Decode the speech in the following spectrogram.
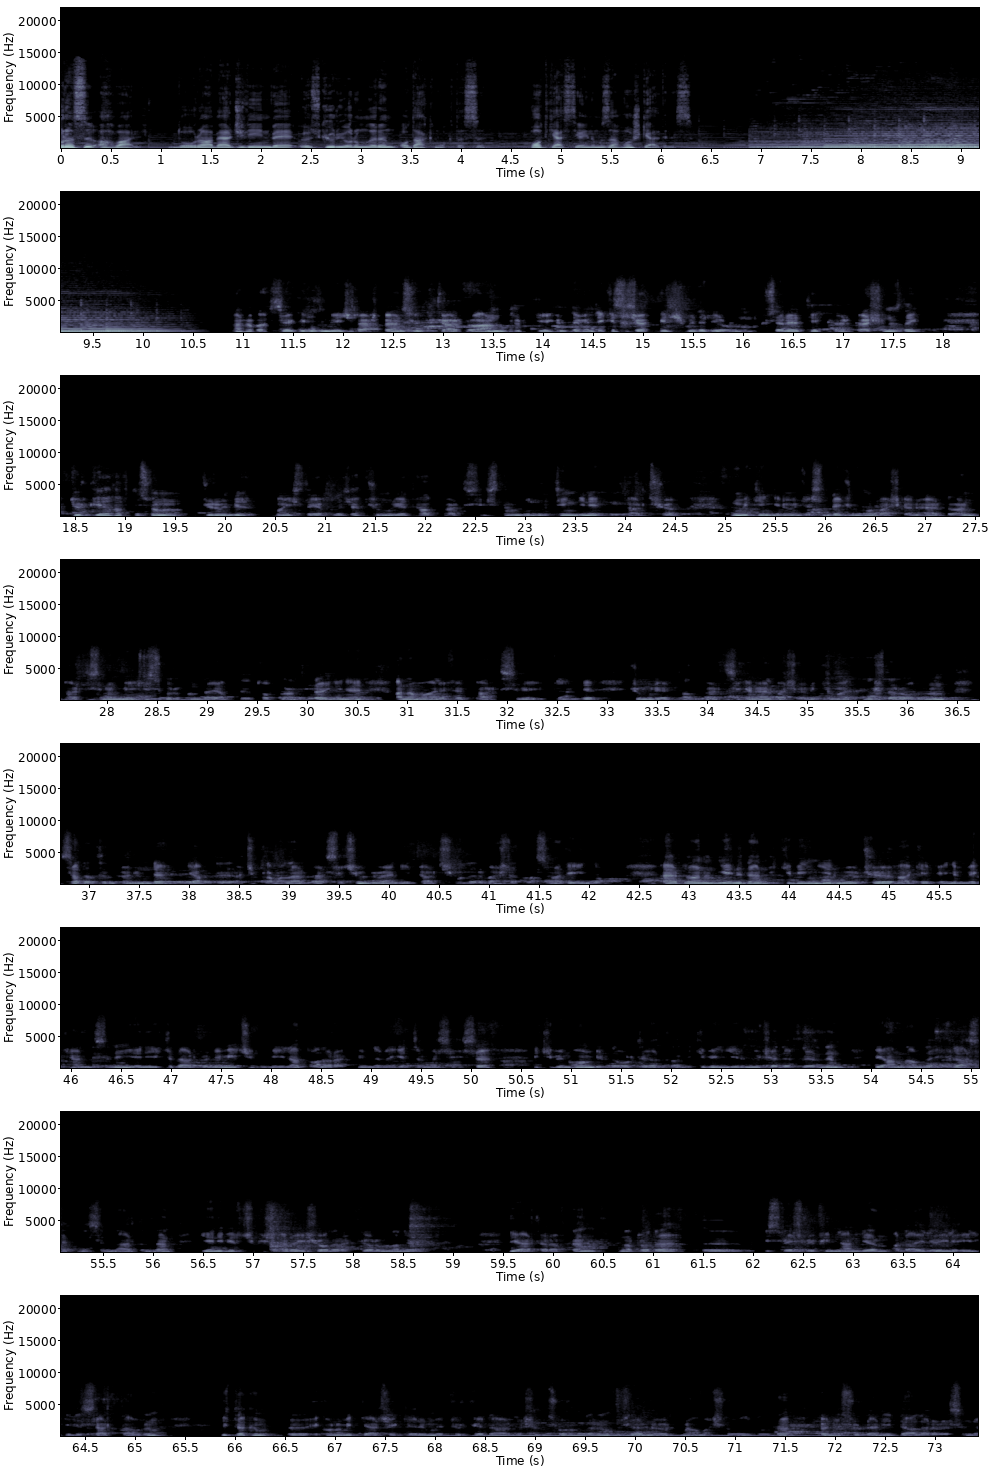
Burası Ahval. Doğru haberciliğin ve özgür yorumların odak noktası. Podcast yayınımıza hoş geldiniz. Merhaba sevgili dinleyiciler. Ben Zülfikar Doğan. Türkiye gündemindeki sıcak gelişmeleri yorumlamak üzere tekrar karşınızdayım. Türkiye hafta sonu 21 Mayıs'ta yapılacak Cumhuriyet Halk Partisi İstanbul mitingini tartışıyor. Bu mitingin öncesinde Cumhurbaşkanı Erdoğan partisinin meclis grubunda yaptığı toplantıda yine ana muhalefet partisine yüklendi. Cumhuriyet Halk Partisi Genel Başkanı Kemal Kılıçdaroğlu'nun Sadat'ın önünde yaptığı açıklamalarla seçim güvenliği tartışmaları başlatmasına değindi. Erdoğan'ın yeniden 2023'ü AKP'nin ve kendisinin yeni iktidar dönemi için milat olarak gündeme getirmesi ise 2011'de ortaya atılan 2023 hedeflerinin bir anlamda iflas etmesinin ardından yeni bir çıkış arayışı olarak yorumlanıyor. Diğer taraftan NATO'da e, İsveç ve Finlandiya'nın adaylığı ile ilgili sert tavrın bir takım e, ekonomik gerçeklerin ve Türkiye'de ağırlaşan sorunların üzerine örtme amaçlı olduğu da öne sürülen iddialar arasında.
